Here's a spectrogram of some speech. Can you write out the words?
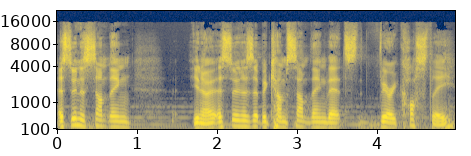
As soon as something you know, as soon as it becomes something that's very costly,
